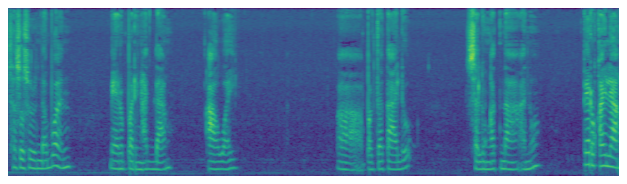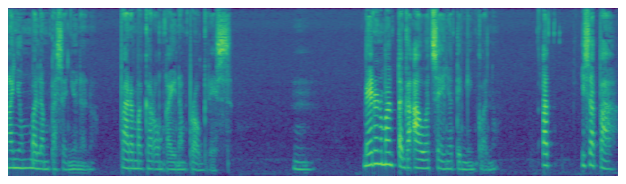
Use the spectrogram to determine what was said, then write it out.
sa susunod na buwan, meron pa rin hadlang, away, ah, pagtatalo, salungat na ano, pero kailangan yung malampasan yun ano, para magkaroon kayo ng progress. Hmm. Meron naman taga-awat sa inyo tingin ko ano. At isa pa,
